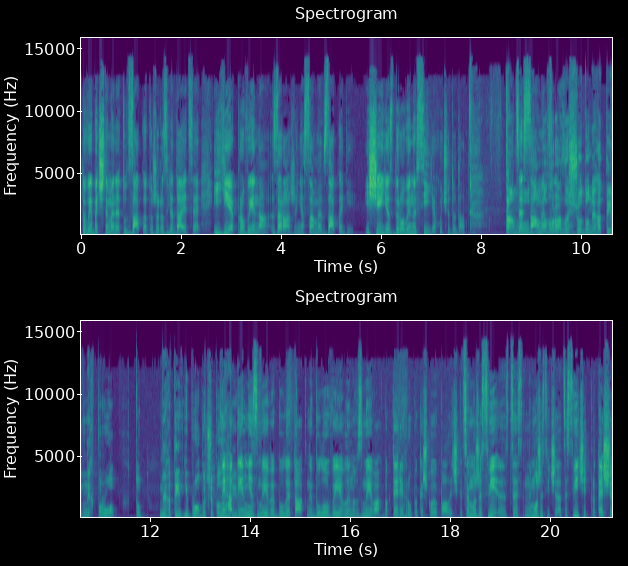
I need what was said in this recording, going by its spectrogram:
То вибачте мене, тут заклад уже розглядається і є провина зараження саме в закладі, і ще є здоровий носій, я хочу додати. Там Це лунала саме головне. фраза щодо негативних проб. Тобто негативні проби чи позитивні? Негативні проби? змиви були так. Не було виявлено в змивах бактерій групи кишкової палички. Це може сві... е, це не може свідчити, а це свідчить про те, що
